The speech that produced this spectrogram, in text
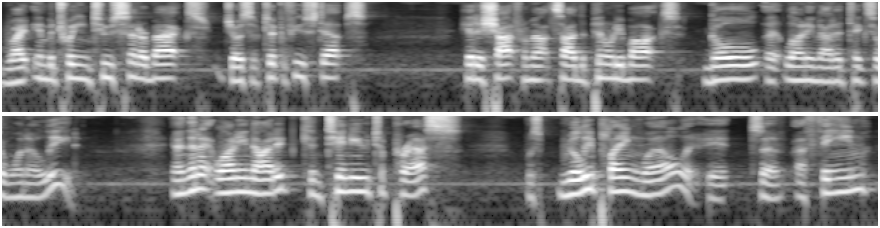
right in between two center backs. Josef took a few steps, hit a shot from outside the penalty box. Goal. Atlanta United takes a 1 0 lead. And then Atlanta United continued to press, was really playing well. It's a, a theme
